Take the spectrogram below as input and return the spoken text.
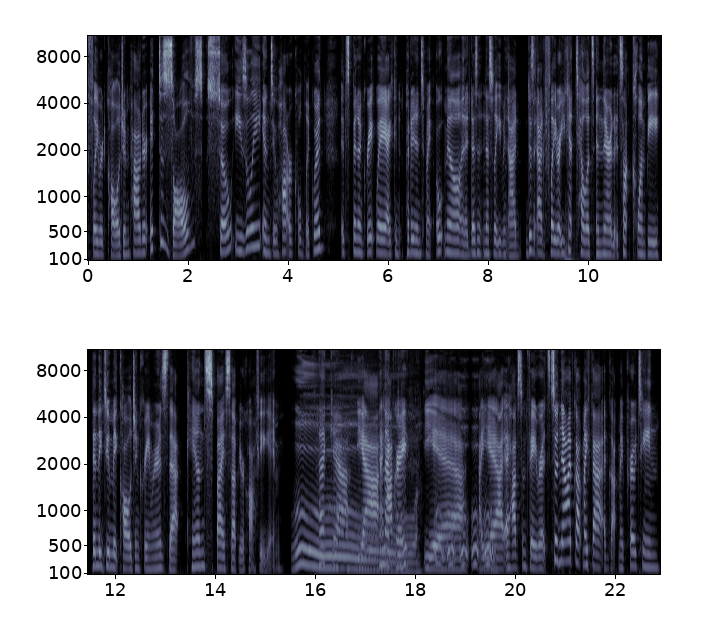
unflavored collagen powder, it dissolves so easily into hot or cold liquid. It's been a great way. I can put it into my oatmeal and it doesn't necessarily even add, doesn't add flavor. You can't tell it's in there. It's not clumpy. Then they do make collagen creamers that can spice up your coffee game. Ooh. Heck yeah. Yeah. Isn't I that have- great? Yeah. Ooh, ooh, ooh, ooh, I- yeah, I have some favorites. So now I've got my fat, I've got my protein,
